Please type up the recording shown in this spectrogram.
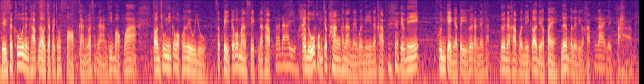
เดี๋ยวอีกสักครู่หนึ่งครับ เราจะไปทดสอบกันว่าสนามที่บอกว่าตอนช่วงนี้ก็บอกว่าเร็วอยู่ สปีดก็ประมาณ 10 นะครับ ก็ได้อยู่ครับไปดูว่าผมจะพังขนาดไหนวันนี้นะครับ เดี๋ยวนี้คุณเก่งจะตีด้วยกันนะครับด้วยนะครับ วันนี้ก็เดี๋ยวไปเริ่มกันเลยดีกว่าครับ ได้เลยครับ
